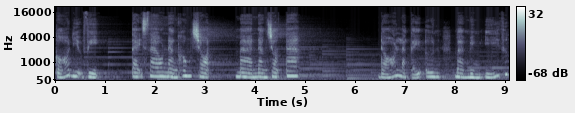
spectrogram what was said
có địa vị, tại sao nàng không chọn mà nàng chọn ta? Đó là cái ơn mà mình ý thức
